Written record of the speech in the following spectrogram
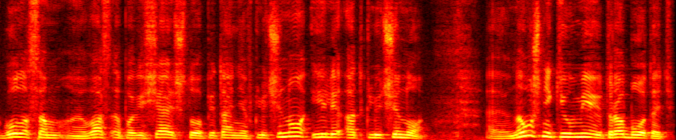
голосом вас оповещают, что питание включено или отключено. Э, наушники умеют работать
